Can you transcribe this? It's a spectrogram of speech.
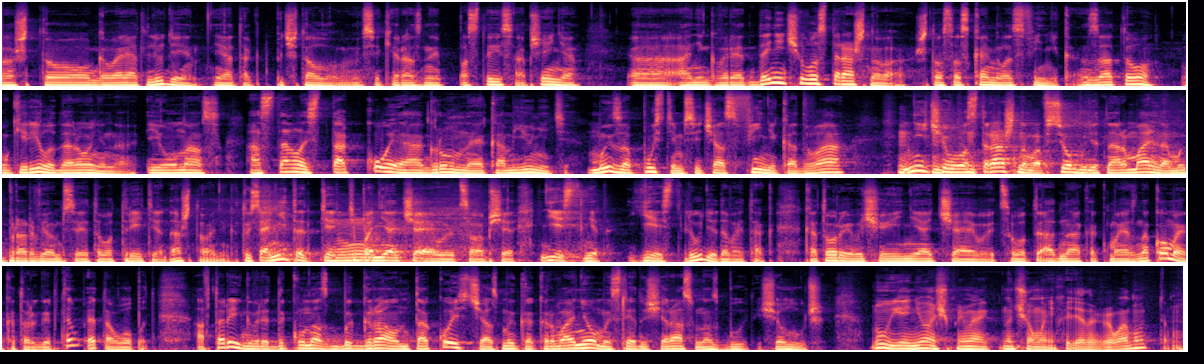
э, что говорят люди, я так почитал всякие разные посты, сообщения, э, они говорят, да ничего страшного, что соскамилась финика. Зато у Кирилла Доронина и у нас осталось такое огромное комьюнити. Мы запустим сейчас Финика 2, Ничего страшного, все будет нормально, мы прорвемся. Это вот третье, да, что они... То есть они-то ну... типа не отчаиваются вообще. Есть, нет, есть люди, давай так, которые еще и не отчаиваются. Вот одна, как моя знакомая, которая говорит, ну, это опыт. А вторые говорят, так у нас бэкграунд такой сейчас, мы как рванем, и в следующий раз у нас будет еще лучше. Ну, я не очень понимаю, на чем они хотят рвануть там.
